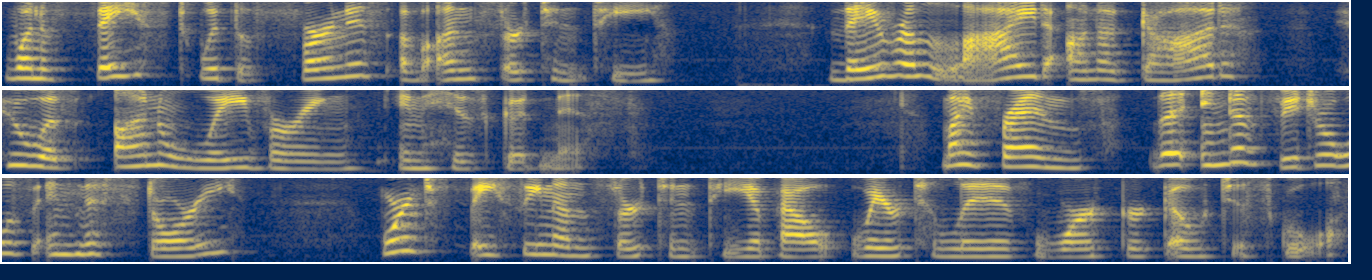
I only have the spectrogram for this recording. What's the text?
When faced with the furnace of uncertainty, they relied on a God who was unwavering in his goodness. My friends, the individuals in this story weren't facing uncertainty about where to live, work, or go to school.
